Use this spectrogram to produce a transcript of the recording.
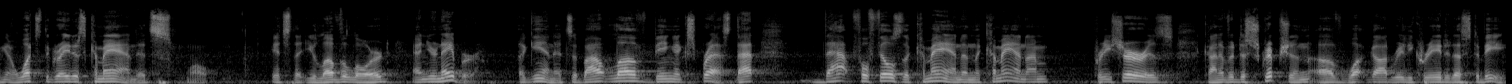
you know, what's the greatest command? It's well, it's that you love the Lord and your neighbor. Again, it's about love being expressed. That that fulfills the command, and the command, I'm pretty sure, is kind of a description of what God really created us to be.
